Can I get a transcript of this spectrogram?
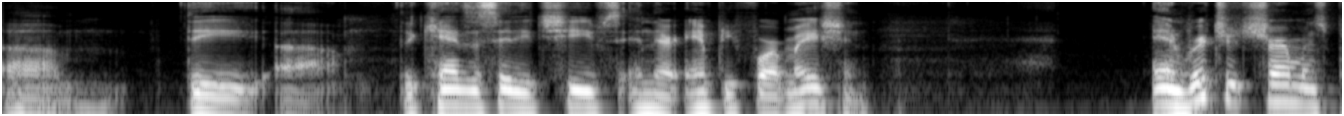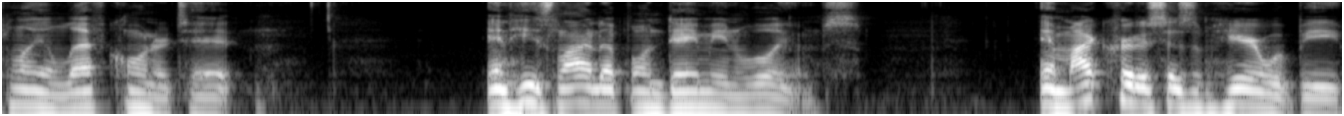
um, the uh, the Kansas City Chiefs in their empty formation. And Richard Sherman's playing left corner, Ted, and he's lined up on Damien Williams. And my criticism here would be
